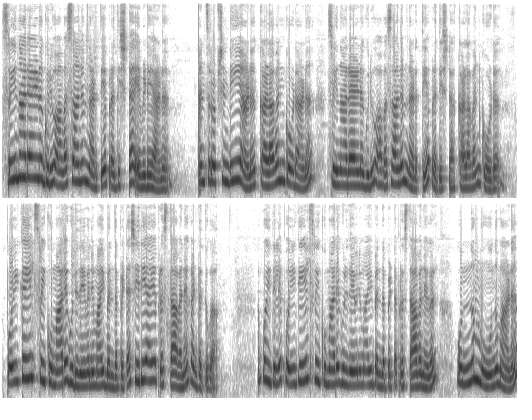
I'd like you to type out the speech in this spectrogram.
ശ്രീനാരായണ ഗുരു അവസാനം നടത്തിയ പ്രതിഷ്ഠ എവിടെയാണ്? ആൻസർ ഓപ്ഷൻ ഡി ആണ് കളവൻകോടാണ് ശ്രീനാരായണ ഗുരു അവസാനം നടത്തിയ പ്രതിഷ്ഠ കളവൻകോട്. പൊയ്കയിൽ ശ്രീ കുമാര ഗുരുദേവനുമായി ബന്ധപ്പെട്ട ശരിയായ പ്രസ്താവന കണ്ടെത്തുക. അപ്പോൾ ഇതിൽ പൊയ്കയിൽ ശ്രീ കുമാര ഗുരുദേവനുമായി ബന്ധപ്പെട്ട പ്രസ്താവനകൾ ഒന്നും മൂന്നുമാണ്.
